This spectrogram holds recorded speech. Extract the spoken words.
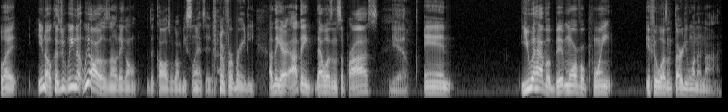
but you know, because we know we always know they gon' the calls were gonna be slanted for Brady. I think I think that wasn't a surprise, yeah. and you would have a bit more of a point if it wasn't thirty-one to nine.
